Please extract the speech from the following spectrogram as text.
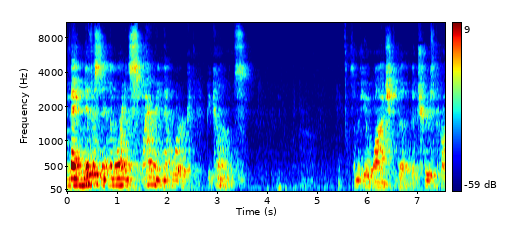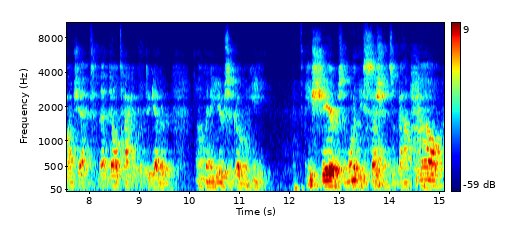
magnificent, the more inspiring that work becomes. Some of you watched the, the Truth Project that Del Tackett put together uh, many years ago. And he, he shares in one of these sessions about how,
